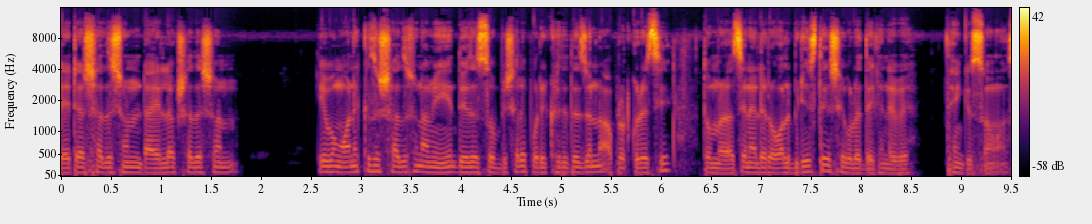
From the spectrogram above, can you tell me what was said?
letter suggestion, dialogue suggestion এবং অনেক কিছু সাজেশন আমি দু হাজার চব্বিশ সালে পরীক্ষার্থীদের জন্য আপলোড করেছি। তোমরা চ্যানেলের অল ভিডিওস থেকে সেগুলো দেখে নেবে। থ্যাংক ইউ সো মাচ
